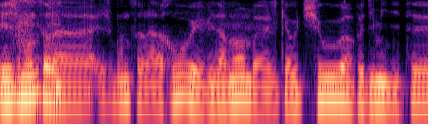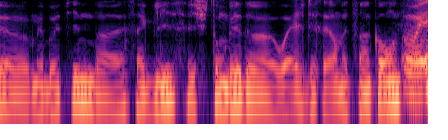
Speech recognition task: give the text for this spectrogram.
Et je monte sur la je monte sur la roue et évidemment bah, le caoutchouc un peu d'humidité euh, mes bottines bah ça glisse et je suis tombé de ouais je dirais 1m50 ouais.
